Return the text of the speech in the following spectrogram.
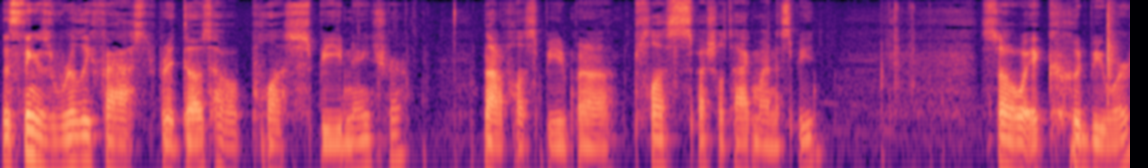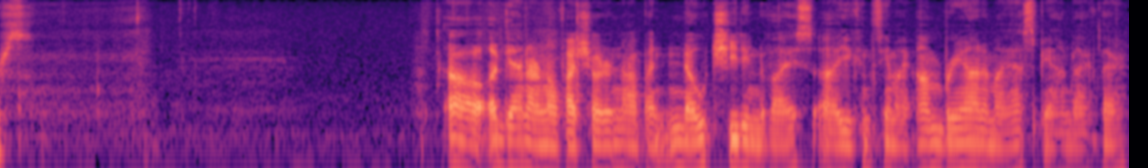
This thing is really fast, but it does have a plus speed nature. Not a plus speed, but a plus special attack minus speed. So it could be worse. Oh, again, I don't know if I showed it or not, but no cheating device. Uh, you can see my Umbreon and my Espeon back there.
